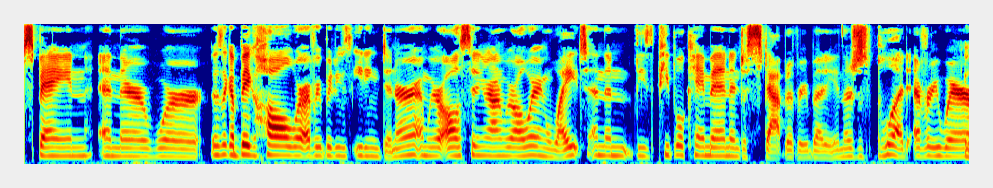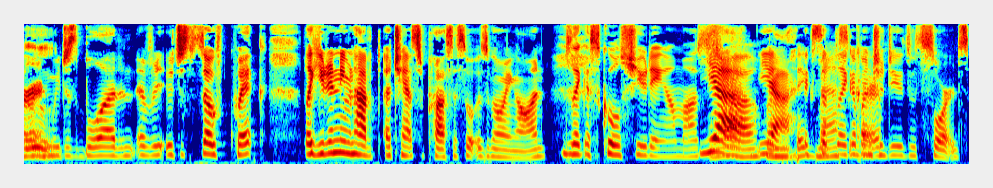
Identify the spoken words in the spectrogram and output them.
spain and there were there was like a big hall where everybody was eating dinner and we were all sitting around we were all wearing white and then these people came in and just stabbed everybody and there's just blood everywhere and we just blood and every it was just so quick like you didn't even have a chance to process what was going on It was like a school shooting almost. yeah, Yeah, yeah. one big Except like a bunch of dudes with swords.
